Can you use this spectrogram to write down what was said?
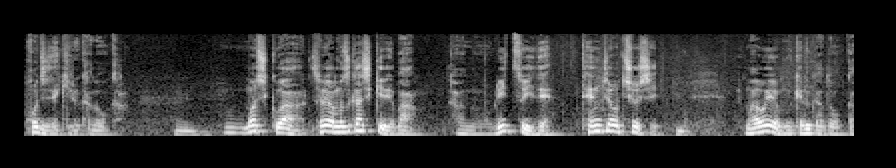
保持できるかどうか、うん、もしくはそれが難しければあの立位で天井注視、真上を向けるかどうか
